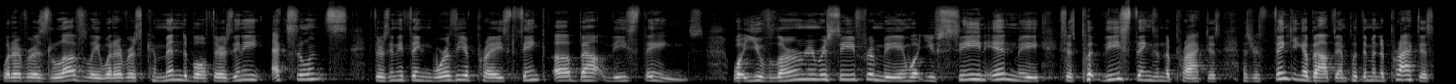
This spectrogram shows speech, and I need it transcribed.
whatever is lovely, whatever is commendable, if there's any excellence, if there's anything worthy of praise, think about these things. What you've learned and received from me and what you've seen in me, he says, put these things into practice. As you're thinking about them, put them into practice.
